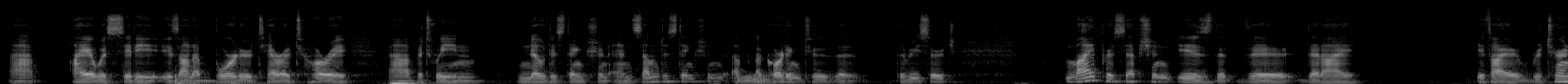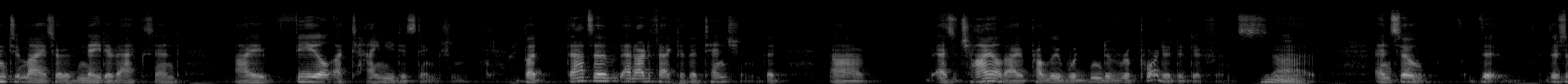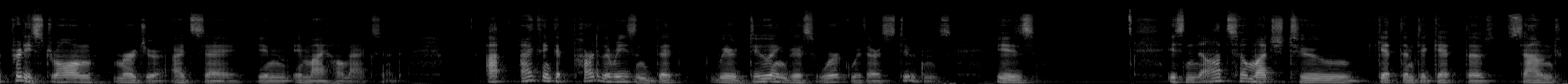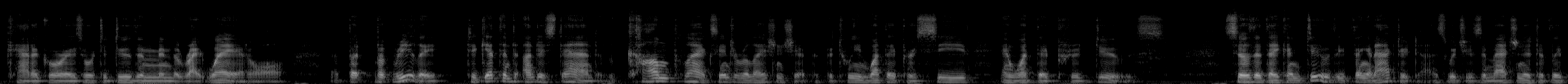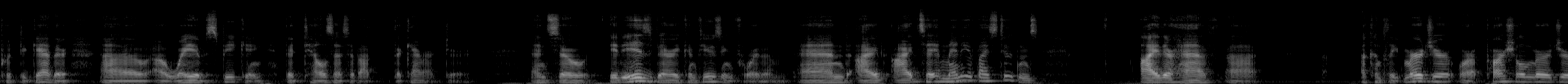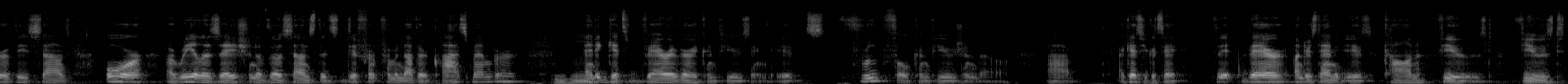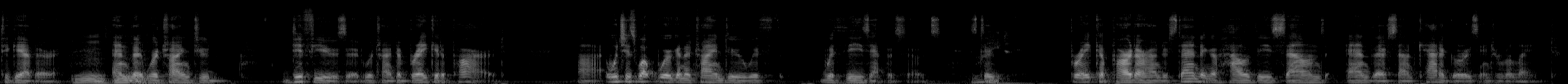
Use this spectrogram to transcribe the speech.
uh, Iowa City is on a border territory uh, between no distinction and some distinction, mm. according to the the research. My perception is that the that I if I return to my sort of native accent, I feel a tiny distinction. Right. But that's a, an artifact of attention that uh, as a child I probably wouldn't have reported a difference. Mm. Uh, and so the, there's a pretty strong merger, I'd say, in, in my home accent. I, I think that part of the reason that we're doing this work with our students is is not so much to get them to get the sound categories or to do them in the right way at all, but but really to get them to understand the complex interrelationship between what they perceive and what they produce so that they can do the thing an actor does, which is imaginatively put together uh, a way of speaking that tells us about the character. And so it is very confusing for them. And I, I'd say many of my students either have uh, a complete merger or a partial merger of these sounds or a realization of those sounds that's different from another class member. Mm-hmm. And it gets very, very confusing. It's fruitful confusion, though uh, I guess you could say th- their understanding is confused, fused together, mm-hmm. and that we're trying to diffuse it, we're trying to break it apart, uh, which is what we're going to try and do with with these episodes, is right. to break apart our understanding of how these sounds and their sound categories interrelate.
